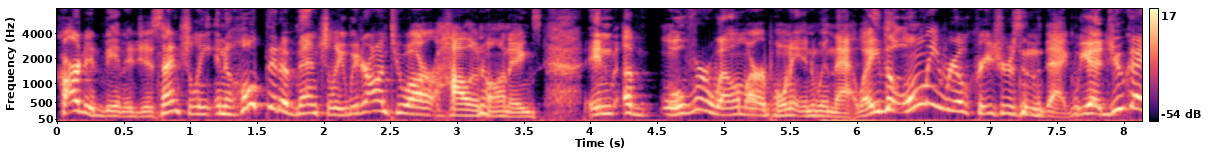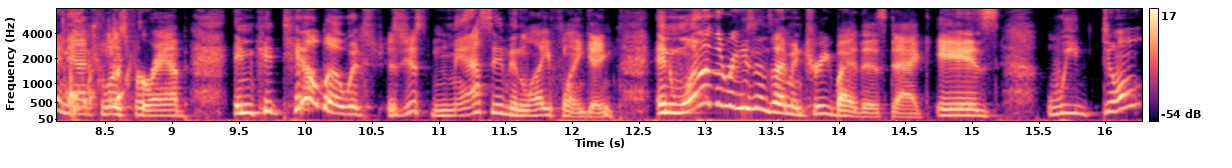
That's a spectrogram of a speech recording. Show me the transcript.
card advantage, essentially, and hope that eventually we draw into our Hallowed Hauntings and uh, overwhelm our opponent and win that way. The only real creatures in the deck, we got Jukai Naturalist for ramp, and Katilda, which is just massive in lifelinking. And one of the reasons I'm intrigued by this deck is we don't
